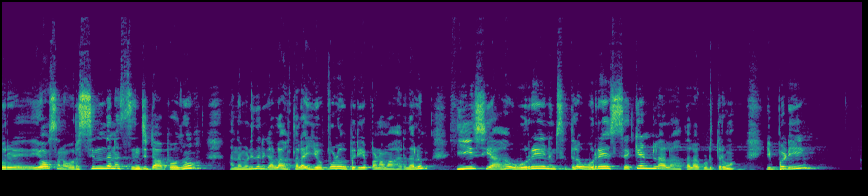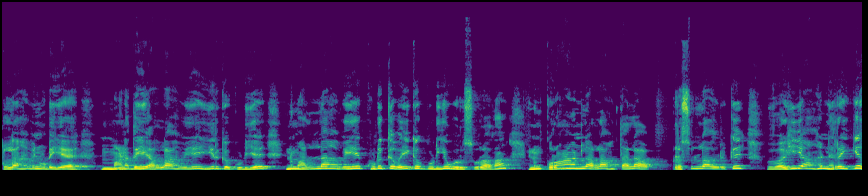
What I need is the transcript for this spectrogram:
ஒரு யோசனை ஒரு சிந்தனை செஞ்சுட்டா போதும். அந்த மனிதனுக்கு அல்லாஹாலா எவ்வளோ பெரிய பணமாக இருந்தாலும் ஈஸியாக ஒரே நிமிஷத்தில் ஒரே செகண்டில் அல்லாஹாலா கொடுத்துருவான். இப்படி அல்லாஹ்வினுடைய மனதையே அல்லாஹ்வையே ஈர்க்கக்கூடிய இன்னும் அல்லாஹ்வையே கொடுக்க வைக்கக்கூடிய ஒரு சூறா தான். இன்னும் குரானில் அல்லாஹாலா ரசுல்லாவிற்கு வகியாக நிறைய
